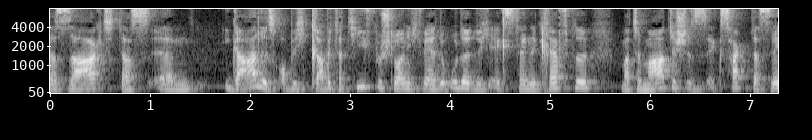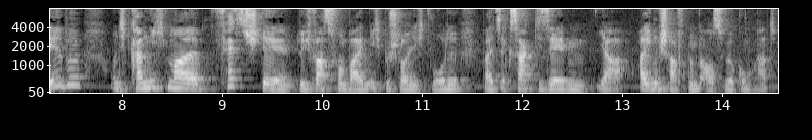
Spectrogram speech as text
das sagt, dass ähm, egal ist, ob ich gravitativ beschleunigt werde oder durch externe Kräfte, mathematisch ist es exakt dasselbe und ich kann nicht mal feststellen, durch was von beiden ich beschleunigt wurde, weil es exakt dieselben ja, Eigenschaften und Auswirkungen hat.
